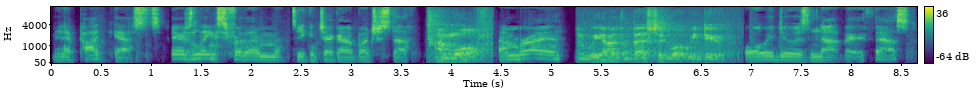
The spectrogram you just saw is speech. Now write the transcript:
Minute podcasts. There's links for them so you can check out a bunch of stuff. I'm Wolf, I'm Brian. and we are the best at what we do. What we do is not very fast.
